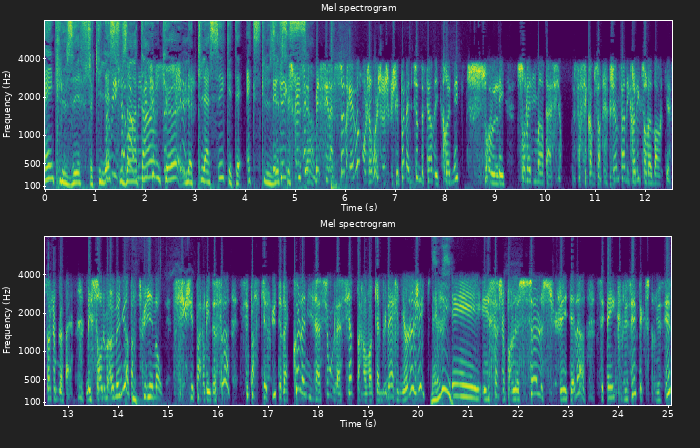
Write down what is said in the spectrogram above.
inclusif, ce qui laisse oui, sous-entendre c'est que le classique était exclusif. C'est C'est exclusif, ça. mais c'est la seule raison. Moi, je j'ai pas l'habitude de faire des chroniques sur les sur l'alimentation. Ça, c'est comme ça. J'aime faire des chroniques sur le banquet. Ça, j'aime le faire. Mais sur le, un menu en particulier, non. Si j'ai parlé de ça, c'est parce qu'il y a eu de la colonisation de l'assiette par un vocabulaire idéologique. Ben oui. Et, et ça, je parle, le seul sujet était là. C'est inclusif, exclusif,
